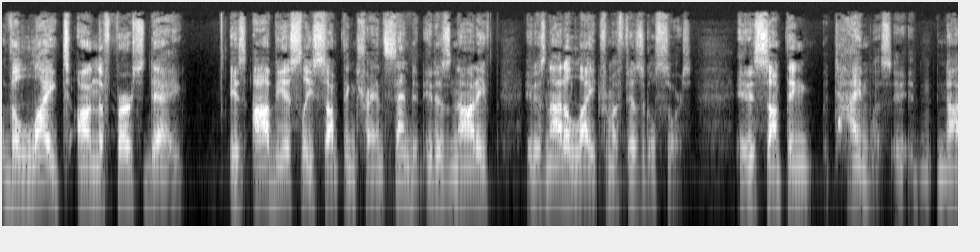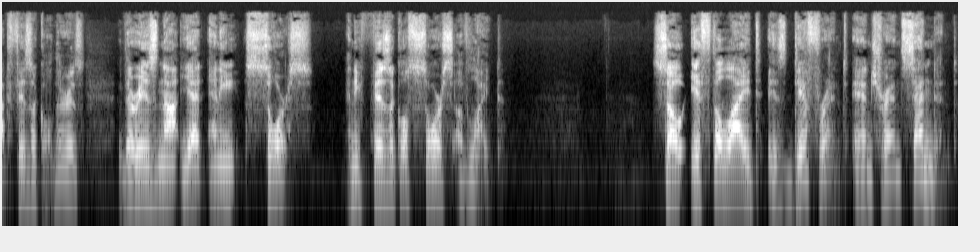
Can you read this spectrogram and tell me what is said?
The light on the first day is obviously something transcendent. It is not a, it is not a light from a physical source. It is something timeless, it, not physical. There is, there is not yet any source, any physical source of light. So if the light is different and transcendent,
